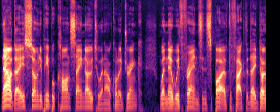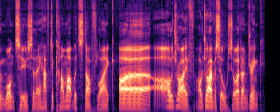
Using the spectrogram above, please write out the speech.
Nowadays, so many people can't say no to an alcoholic drink when they're with friends, in spite of the fact that they don't want to. So they have to come up with stuff like, uh, I'll drive. I'll drive us all so I don't drink.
